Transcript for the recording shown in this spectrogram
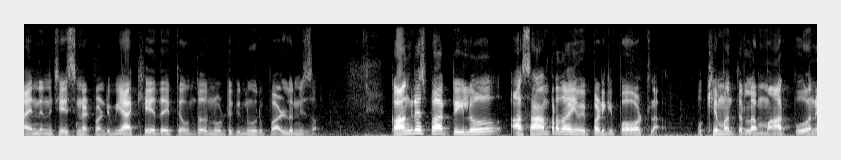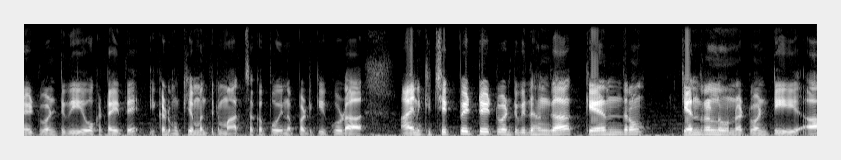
ఆయన నేను చేసినటువంటి వ్యాఖ్య ఏదైతే ఉందో నూటికి నూరు పాళ్ళు నిజం. కాంగ్రెస్ పార్టీలో ఆ సాంప్రదాయం ఇప్పటికీ పోవట్ల. ముఖ్యమంత్రుల మార్పు అనేటువంటిది ఒకటైతే ఇక్కడ ముఖ్యమంత్రి మార్చకపోయినప్పటికీ కూడా ఆయనకి చెక్ పెట్టేటువంటి విధంగా కేంద్రం కేంద్రంలో ఉన్నటువంటి ఆ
